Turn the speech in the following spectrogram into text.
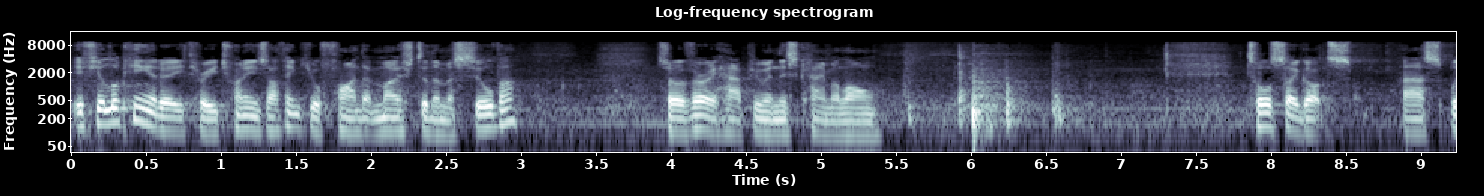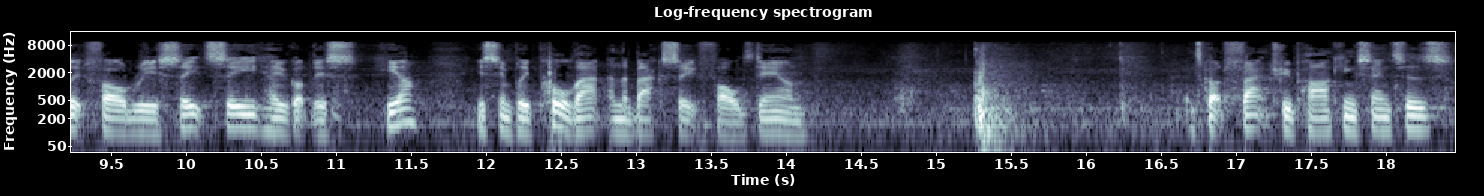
If you're looking at E320s, I think you'll find that most of them are silver, so we're very happy when this came along. It's also got uh, split fold rear seats. See how you've got this here? You simply pull that and the back seat folds down. It's got factory parking sensors.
